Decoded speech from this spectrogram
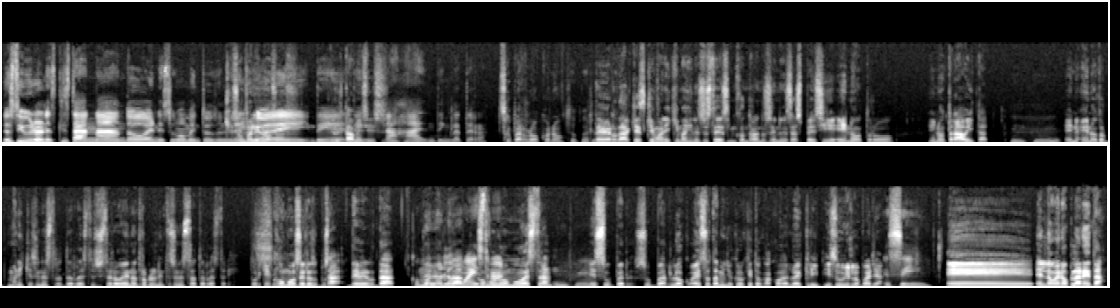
los tiburones que están nadando en estos momentos en Que el son río de, de- el de- Támesis. ajá, de Inglaterra. Súper loco, ¿no? Súper De loco. verdad que es que, marica, imagínense ustedes encontrándose en esa especie en otro, en otra hábitat. Ujú. En, en otro, marica, es un extraterrestre. Si usted lo ve en otro planeta, es un extraterrestre. Porque Sí. como se los, o sea, de verdad, Como de verdad, lo muestran. como lo muestran, ujú, es súper, súper loco. Esto también yo creo que toca cogerlo de clip y subirlo para allá. Sí. Eh, el noveno planeta.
